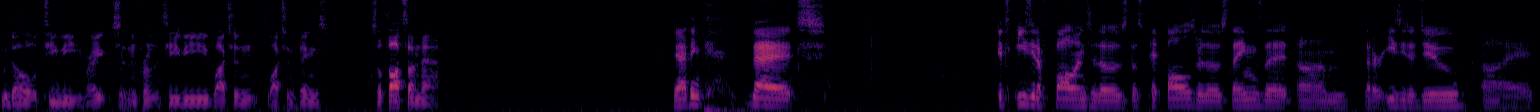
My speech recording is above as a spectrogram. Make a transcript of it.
with the whole TV, right? Sitting in front of the TV, watching watching things. So thoughts on that? Yeah, I think that it's easy to fall into those those pitfalls or those things that um, that are easy to do. Uh,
